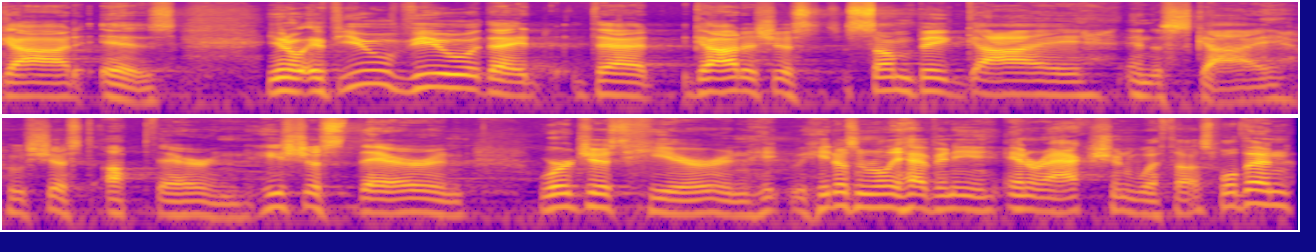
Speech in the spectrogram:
God is. You know, if you view that, that God is just some big guy in the sky who's just up there and he's just there and we're just here and he, he doesn't really have any interaction with us, well, then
